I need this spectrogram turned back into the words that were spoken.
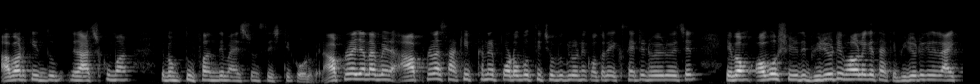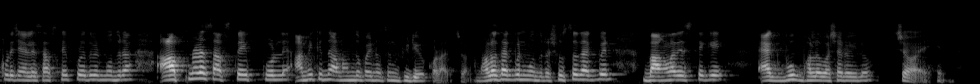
আবার কিন্তু রাজকুমার এবং তুফান দিয়ে মাইলস্টোন সৃষ্টি করবেন। আপনারা জানাবেন, আপনারা সাকিব খানের পরবর্তী ছবিগুলো নিয়ে কতটা এক্সাইটেড হয়ে রয়েছেন? এবং অবশ্যই যদি ভিডিওটি ভালো লেগে থাকে, ভিডিওটিকে লাইক করে চ্যানেলে সাবস্ক্রাইব করে দেবেন বন্ধুরা। আপনারা সাবস্ক্রাইব করলে আমি কিন্তু আনন্দ পাই নতুন ভিডিও করার জন্য। ভালো থাকবেন বন্ধুরা, সুস্থ থাকবেন। বাংলাদেশ থেকে এক বুক ভালোবাসা রইল। জয় হিন্দ।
